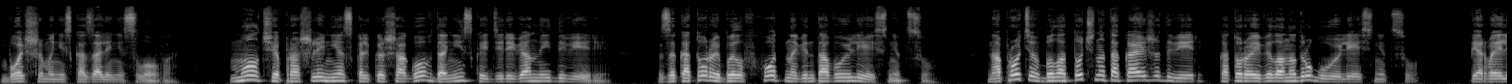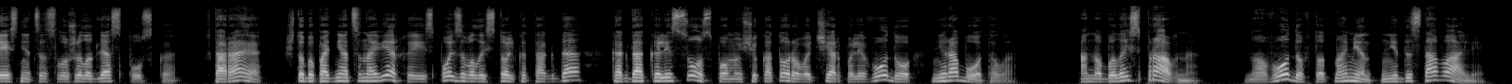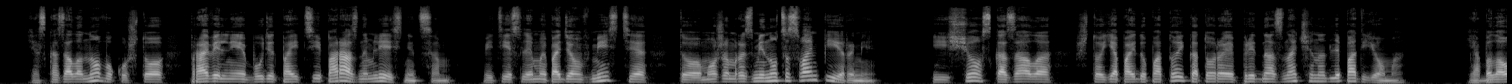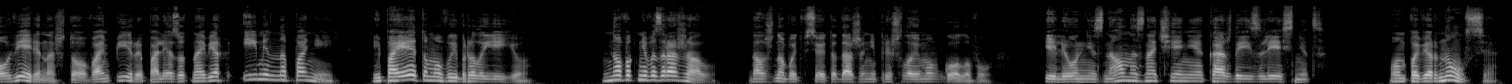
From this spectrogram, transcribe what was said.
Больше мы не сказали ни слова. Молча прошли несколько шагов до низкой деревянной двери, за которой был вход на винтовую лестницу. Напротив была точно такая же дверь, которая вела на другую лестницу. Первая лестница служила для спуска, вторая чтобы подняться наверх, и использовалась только тогда, когда колесо, с помощью которого черпали воду, не работало. Оно было исправно, но воду в тот момент не доставали. Я сказала Новуку, что правильнее будет пойти по разным лестницам, ведь если мы пойдем вместе, то можем разминуться с вампирами. И еще сказала, что я пойду по той, которая предназначена для подъема. Я была уверена, что вампиры полезут наверх именно по ней, и поэтому выбрала ее. Новак не возражал. Должно быть, все это даже не пришло ему в голову. Или он не знал назначения каждой из лестниц. Он повернулся,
